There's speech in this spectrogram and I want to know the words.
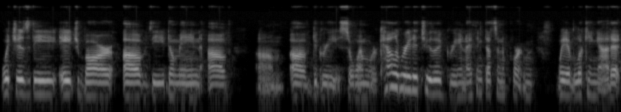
which is the h bar of the domain of, um, of degrees. So when we're calibrated to the degree, and I think that's an important way of looking at it,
